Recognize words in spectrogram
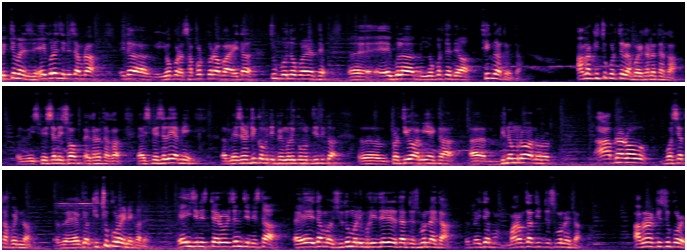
ভিক্টিম এইগুলো জিনিস আমরা এটা ইয়ে করা সাপোর্ট করা বা এটা চুপ বন্ধ করে এগুলা ইয়ে করতে দেওয়া ঠিক না তো এটা। আমরা কিছু করতে লাগবো এখানে থাকা। স্পেশালি সব এখানে থাকা। স্পেশালি আমি মেজরিটি কমিটি বেঙ্গলি কমিটি প্রতিও আমি একটা বিনম্র অনুরোধ। আপনারাও বসে থাকেন না। কিছু করেন এখানে এই জিনিস টেরোরিজম জিনিসটা এটা শুধু মণিপুরীদের, এটা দুশ্মন না এটা। এটা মানব জাতির দুশ্মন এটা। আপনারা কিছু করে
